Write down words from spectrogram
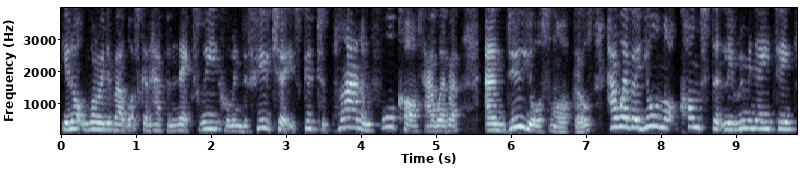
You're not worried about what's going to happen next week or in the future. It's good to plan and forecast, however, and do your smart goals. However, you're not constantly ruminating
